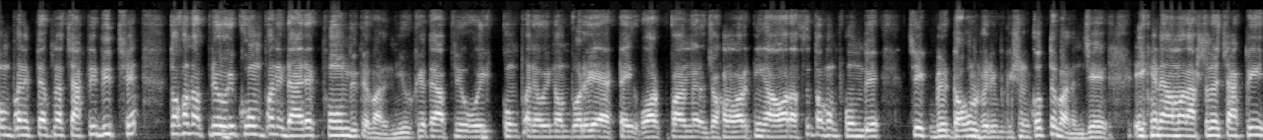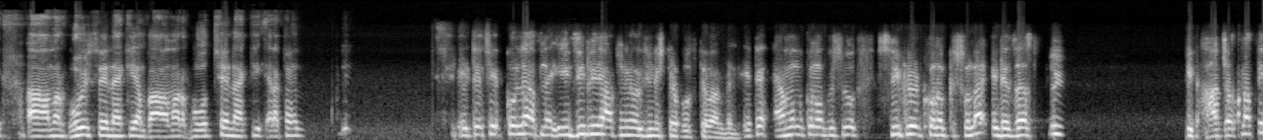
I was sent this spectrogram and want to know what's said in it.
কোম্পানিতে আপনার চাকরি দিচ্ছে, তখন আপনি ওই কোম্পানি ডাইরেক্ট ফোন দিতে পারেন। ইউকে তে আপনি ওই কোম্পানি ওই নম্বরে একটাই ওয়ার্ক পারমিট যখন ওয়ার্কিং আওয়ার আছে, তখন ফোন দিয়ে চেক ডবল ভেরিফিকেশন করতে পারেন যে এখানে আমার আসলে চাকরি আমার হয়েছে নাকি বা আমার হচ্ছে নাকি এরকম। এটা চেক করলে আপনি ইজিলি আপনি ওই জিনিসটা বুঝতে পারবেন। এটা এমন কোনো কিছু সিক্রেট কোনো কিছু না, এটা জাস্ট আর যখন আপনি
